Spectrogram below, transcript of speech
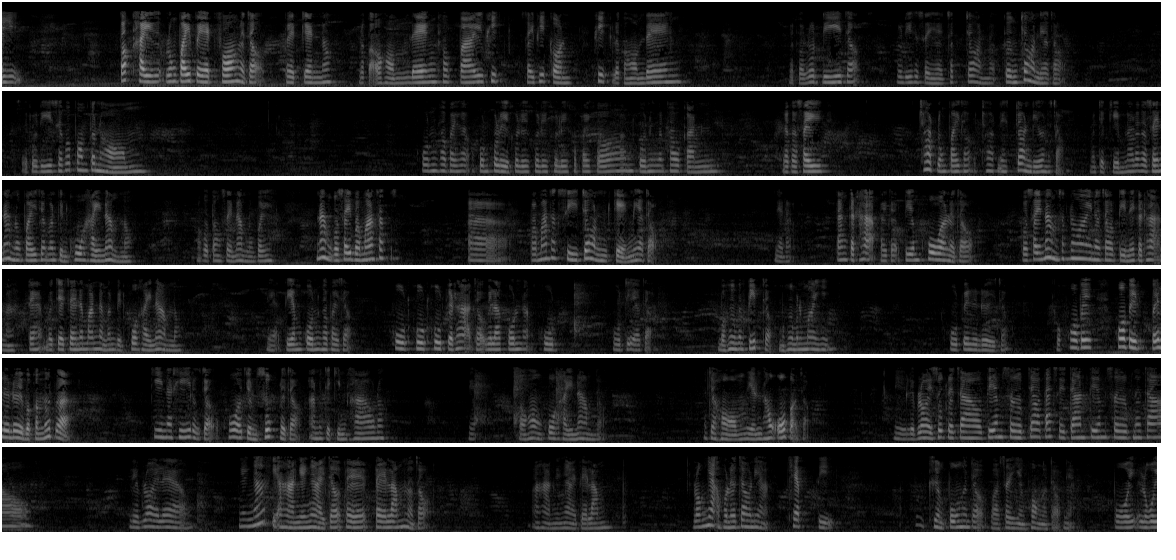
ตอกไข่ลงไปแปดฟองนะเจ้าแปดแกนเนาะแล้วก็เอาหอมแดงเข้าไปพริก ใส่พริกก่อนพริกแล้วก็หอมแดง แล้วก็รสดีเจ้ารสดีก็ใส่จักจ้อนนะเกิงจ้อนเนี่ยเจ้า ใส่รดีใส่พวกป้อมต้นหอมคนเข้าไปก็คนโคเลโคเลโคเลโคเลเข้าไปก่อนคนนึงมันเข้ากัน แล้วก็ใส่ชอดลงไปเจ้าชอดในจ้อนเดียวนะเจ้ามันจะเค็มแล้วแล้วก็ใส่น้ำลงไปจ้ามันเป็นคั่วไข่น้ำเนาะเราก็ต้องใส่น้ำลงไป น้ำก็ใส่ประมาณสักอ่าประมาณสักสี่จ้อนแกงเนี่ยเจ้าเนี่ยนะ ตั้งกระทะไปเจ้าเตรียมคั่วเนาะเจ้า ก็ใส่น้ำสักน้อยนะเจ้าตีในกระทะนะแต่บ่ใจใส่น้ำมันน่ะมันเป็นคั่วไข่น้ำเนาะเนี่ย เตรียมก้นเข้าไปเจ้าขูดขูดขูดกระทะเจ้าเวลาก้นอะขูดขูดเจียวเจ้าบ่ฮือมันติดเจ้าบ่ฮือมันไหมขูดไปเรื่อยๆเจ้าก็คั่วไปคั่วไปไปเรื่อยๆบ่กกำหนดว่ากี่นาทีหรอกเจ้าคั่วจนสุกเลยเจ้าอันมันจะกินข้าวเนาะ เขาห้องคั่วไข่น้ำเจ้ามันจะหอมเหมือนเฮาอบอะเจ้านี่เรียบร้อยสุกแล้วเจ้า เตรียมเสิร์ฟเจ้าตักใส่จานเตรียมเสิร์ฟนะเจ้า เรียบร้อยแล้ว ง่ายๆอาหารง่ายๆเจ้าแต่แต่ล้ำเนาะเจ้า อาหารง่ายๆแต่ล้ำลองเนี่ยคนละเจ้าเนี่ย แคบตีเครื่องปรุงกันเจ้าว่าใส่อย่างพ่องอะเจ้าเนี่ยโปรยโรย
